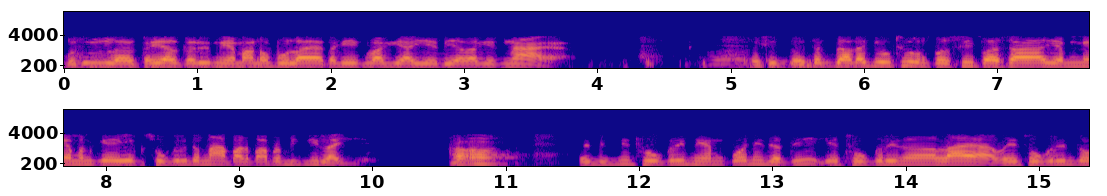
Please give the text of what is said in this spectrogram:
બધું તૈયાર કર્યું મહેમાનો બોલાયા હતા કે એક વાગે આવીએ બે વાગે ના આયા. પછી દશક દાદા જેવું થયું પછી પાછા એમને મને કે એક છોકરી તો ના પાડે આપડે આપણે બીજી લાવીએ બીજી છોકરી મેમકોની જ હતી એ છોકરીને લાયા. હવે એ છોકરીને તો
